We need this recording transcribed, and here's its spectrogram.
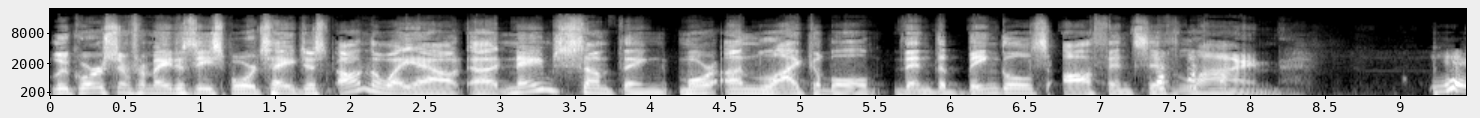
Luke Worsham from A to Z Sports. Hey, just on the way out, uh, name something more unlikable than the Bengals offensive line. yeah,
